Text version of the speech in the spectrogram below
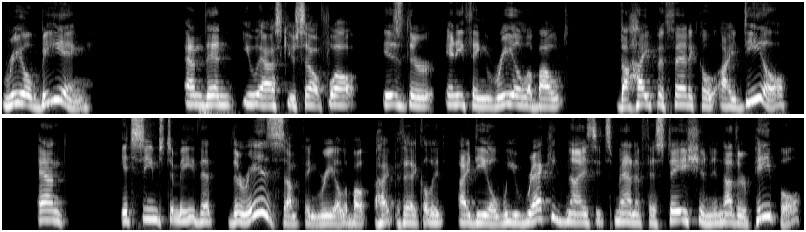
real being? And then you ask yourself, well, is there anything real about the hypothetical ideal? And it seems to me that there is something real about the hypothetical ideal. We recognize its manifestation in other people,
